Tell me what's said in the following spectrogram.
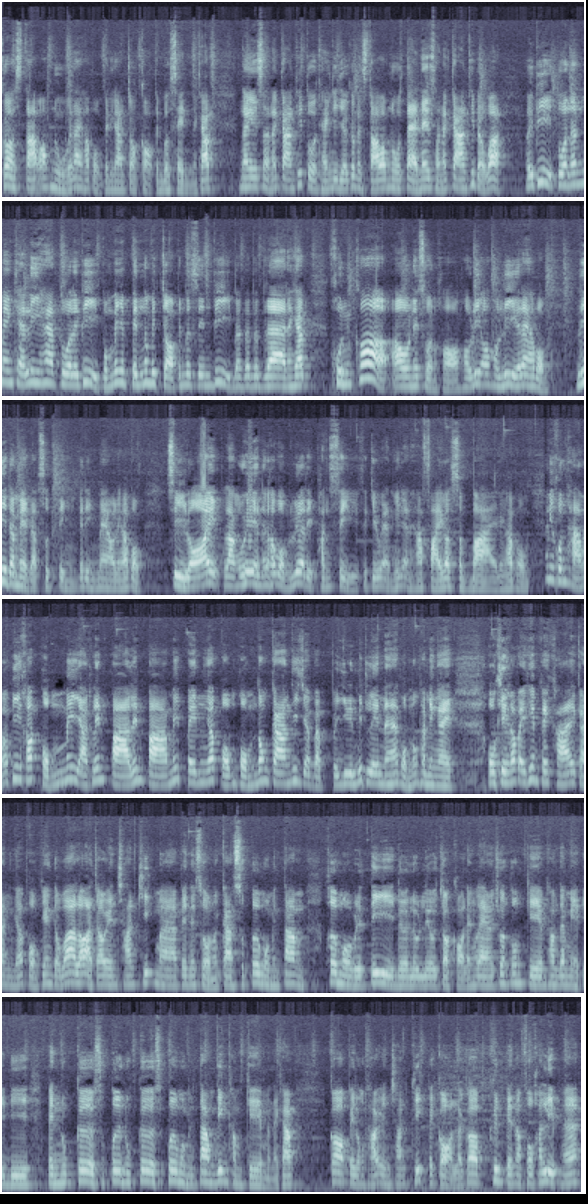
ก็ Star of Nu ก็ได้ครับผมเป็นการเจาะกรอบเป็นเปอร์เซ็นต์นะครับในสถานการณ์ที่ตัวแทงเยอะๆก็เป็น Star of Nu แต่ในสถานการณ์ที่แบบว่าเฮ้ยพี่ตัวนั้นแม่งแครี่ 5 ตัวเลยพี่ ผมไม่จำเป็นต้องไปจาะเป็นเปอร์เซ็นต์พี่บลาบลาบบนะครับ คุณก็เอาในส่วนของ Holy of Holy ก็ได้ครับผมรีดดาเมจแบบสุดติ่งกระดิ่งแมวเลยครับผม 400พลังเวทนะครับผมเลือดอีก1,400สกิลแอนด์ฮิตแอนด์ฮาร์ฟไฟก็สบายเลยครับผม มีคนถามว่าพี่ครับ ผมไม่อยากเล่นป่าเล่นป่าไม่เป็นครับผมผมต้องการที่จะแบบไปยืนมิดเลนนะฮะผมต้องทำยังไง โอเคครับไอเทมคล้ายๆกันครับผมเพียงแต่ว่าเราอาจจะเอาเอนชานคิกมาเป็นในส่วนของการซูเปอร์โมเมนตัมเพิ่มโมบิลิตี้เดินเร็วๆเจาะเกาะแรงๆในช่วงต้นเกมทำดาเมจดีๆเป็นนุกเกอร์ซูเปอร์นุกเกอร์ซูเปอร์โมเมนตัมวิ่งทำเกมนะครับก็เป็นรองเท้าเอนชันคลิกไปก่อนแล้วก็ขึ้นเป็นอโฟคาลิปฮะ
